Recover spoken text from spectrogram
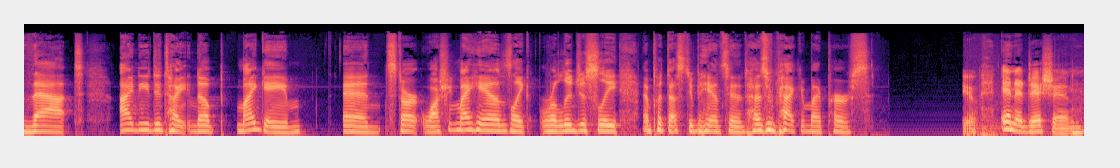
that I need to tighten up my game and start washing my hands like religiously and put that stupid hand sanitizer back in my purse. In addition,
